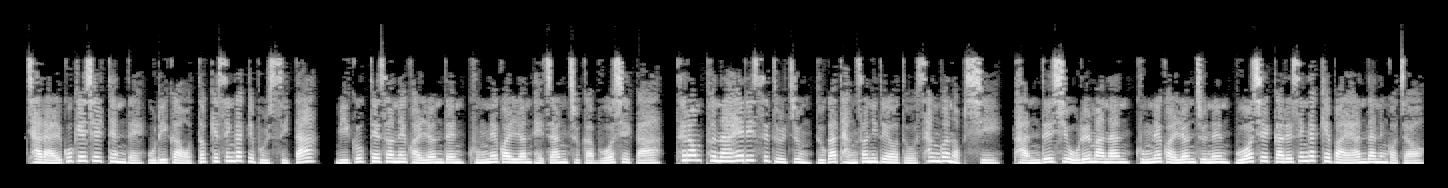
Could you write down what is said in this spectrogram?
잘 알고 계실 텐데 우리가 어떻게 생각해 볼 수 있다? 미국 대선에 관련된 국내 관련 대장주가 무엇일까? 트럼프나 해리스 둘 중 누가 당선이 되어도 상관없이 반드시 오를 만한 국내 관련주는 무엇일까를 생각해 봐야 한다는 거죠.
